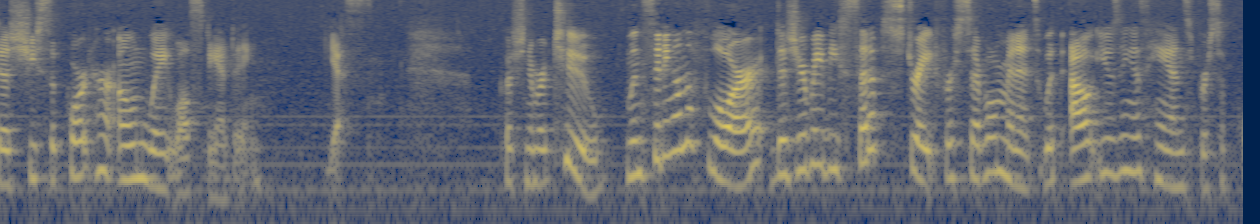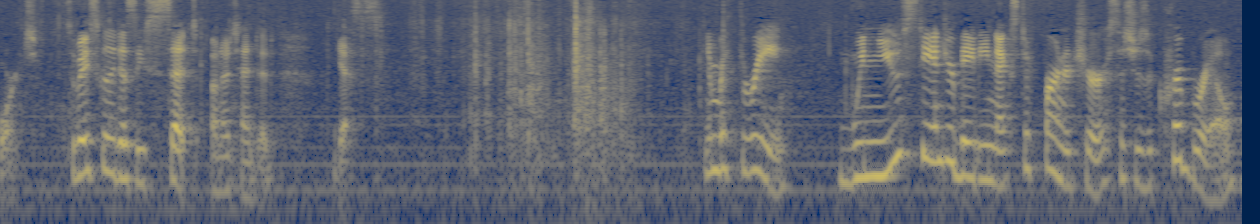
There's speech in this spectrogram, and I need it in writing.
does she support her own weight while standing? Yes. Question number two, when sitting on the floor, does your baby sit up straight for several minutes without using his hands for support? So basically, does he sit unattended? Yes. Number three, when you stand your baby next to furniture, such as a crib rail,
